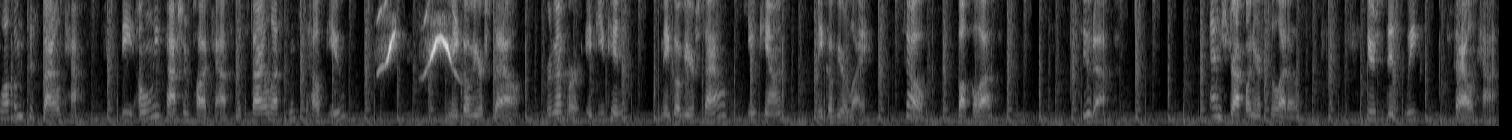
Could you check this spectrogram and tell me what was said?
Welcome to Stylecast, the only fashion podcast with style lessons to help you make over your style. Remember, if you can make over your style, you can make over your life. So, buckle up, suit up, and strap on your stilettos. Here's this week's Stylecast.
